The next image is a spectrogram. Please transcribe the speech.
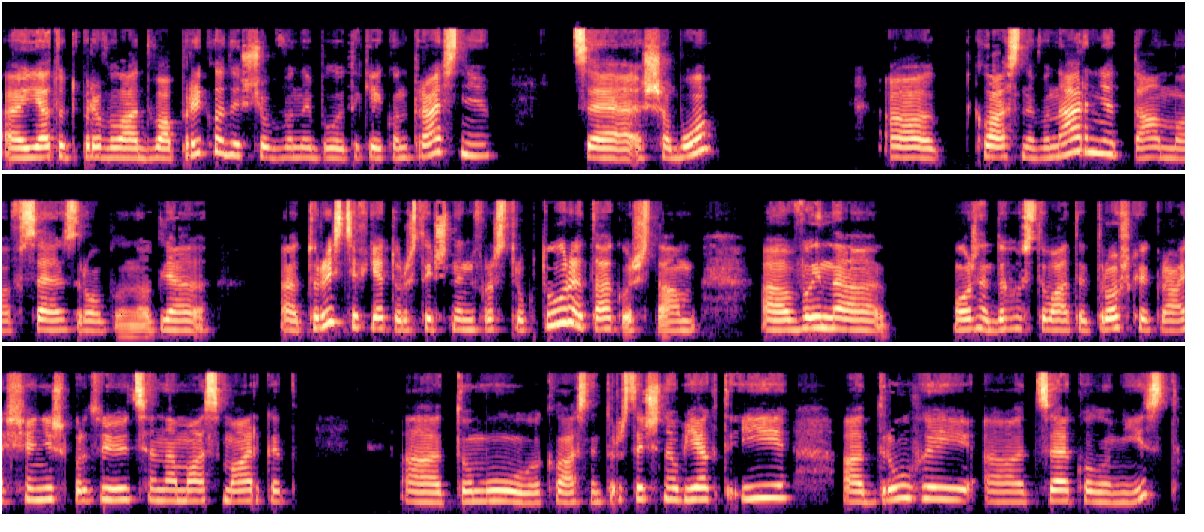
Я тут привела два приклади, щоб вони були такі контрастні. Це шабо, класне винарня, там все зроблено для туристів, є туристична інфраструктура, також там е, вина можна дегустувати трошки краще, ніж продаються на мас-маркет. Е, Тому класний туристичний об'єкт. І е, другий е, це колоніст.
